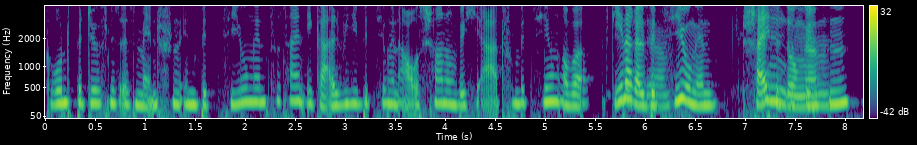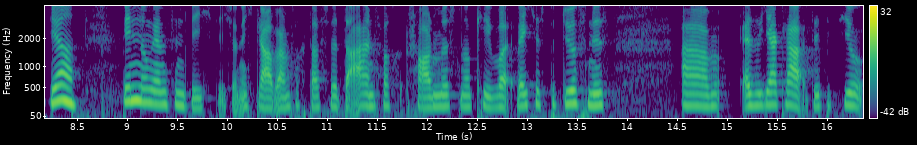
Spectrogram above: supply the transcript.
Grundbedürfnis als Menschen in Beziehungen zu sein, egal wie die Beziehungen ausschauen und welche Art von Beziehung, aber generell ja. Beziehungen scheiße Bindungen. zu finden. Ja, Bindungen sind wichtig und ich glaube einfach, dass wir da einfach schauen müssen, okay, welches Bedürfnis, ähm, also ja klar, die Beziehung,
